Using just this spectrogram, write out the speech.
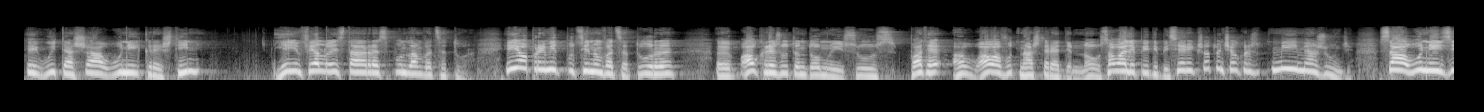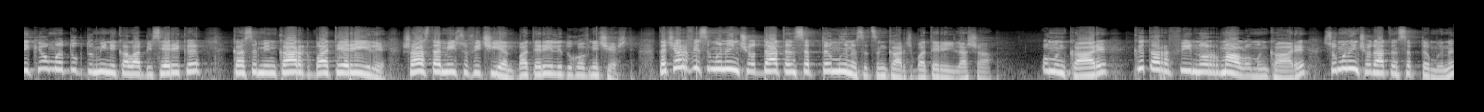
Ei, uite așa, unii creștini, ei în felul ăsta răspund la învățătură. Ei au primit puțin învățătură, Ă, au crezut în Domnul Isus, poate au, au avut nașterea din nou, sau au lepit de biserică și atunci au crezut, mie mi-ajunge. Sau unii zic, eu mă duc duminica la biserică ca să-mi încarc bateriile și asta mi-e suficient, bateriile duhovnicești. Dar ce ar fi să mănânci o dată în săptămână să-ți încarci bateriile așa? o mâncare, cât ar fi normal o mâncare, să o mănânci o dată în săptămână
